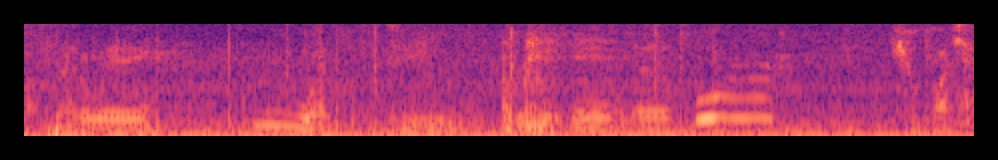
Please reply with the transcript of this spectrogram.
toss that away. One, two, three, and a four. Shopacha.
